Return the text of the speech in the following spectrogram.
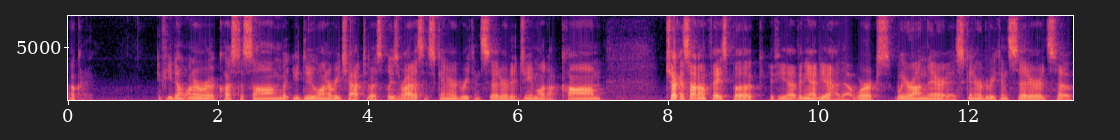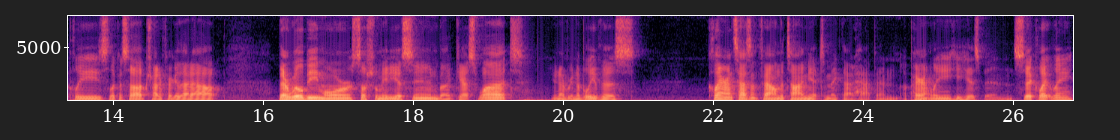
Okay. If you don't want to request a song, but you do want to reach out to us, please write us at skynyrdreconsidered at gmail.com. Check us out on Facebook if you have any idea how that works. We're on there as Skynyrd Reconsidered, so please look us up, try to figure that out. There will be more social media soon, but guess what? You're never going to believe this. Clarence hasn't found the time yet to make that happen. Apparently, he has been sick lately,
